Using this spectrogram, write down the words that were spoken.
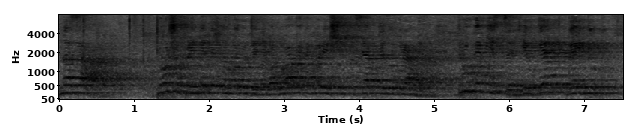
Назар. Прошу прийти для нагородження. Вагова категорія 60 кг. Друге місце Євген Гайдук.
